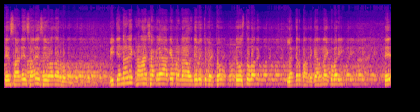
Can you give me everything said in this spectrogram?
ਤੇ ਸਾਡੇ ਸਾਰੇ ਸੇਵਾਦਾਰ ਵੱਲੋਂ। ਵੀ ਜਿਨ੍ਹਾਂ ਨੇ ਖਾਣਾ ਛਕ ਲਿਆ ਆ ਕੇ ਪੰਡਾਲ ਦੇ ਵਿੱਚ ਬੈਠੋ ਤੇ ਉਸ ਤੋਂ ਬਾਅਦ ਲੰਗਰ ਬੰਦ ਕਰਨਾ ਇੱਕ ਵਾਰੀ। ਤੇ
